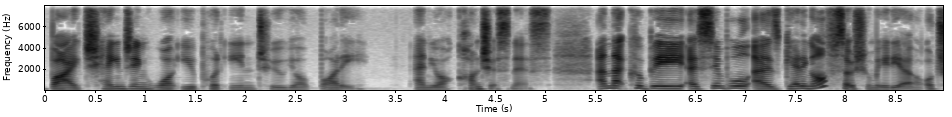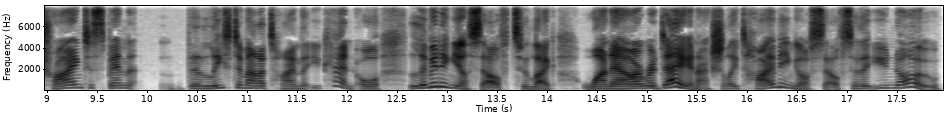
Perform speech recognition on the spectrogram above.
by changing what you put into your body and your consciousness. And that could be as simple as getting off social media or trying to spend the least amount of time that you can, or limiting yourself to like one hour a day and actually timing yourself so that you know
